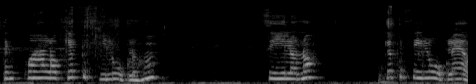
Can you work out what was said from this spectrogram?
แตง กวาเราเก็บไปกี่ลูกแล้วฮะสี่แล้วเนาะเก็บไปสี่ลูกแล้ว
